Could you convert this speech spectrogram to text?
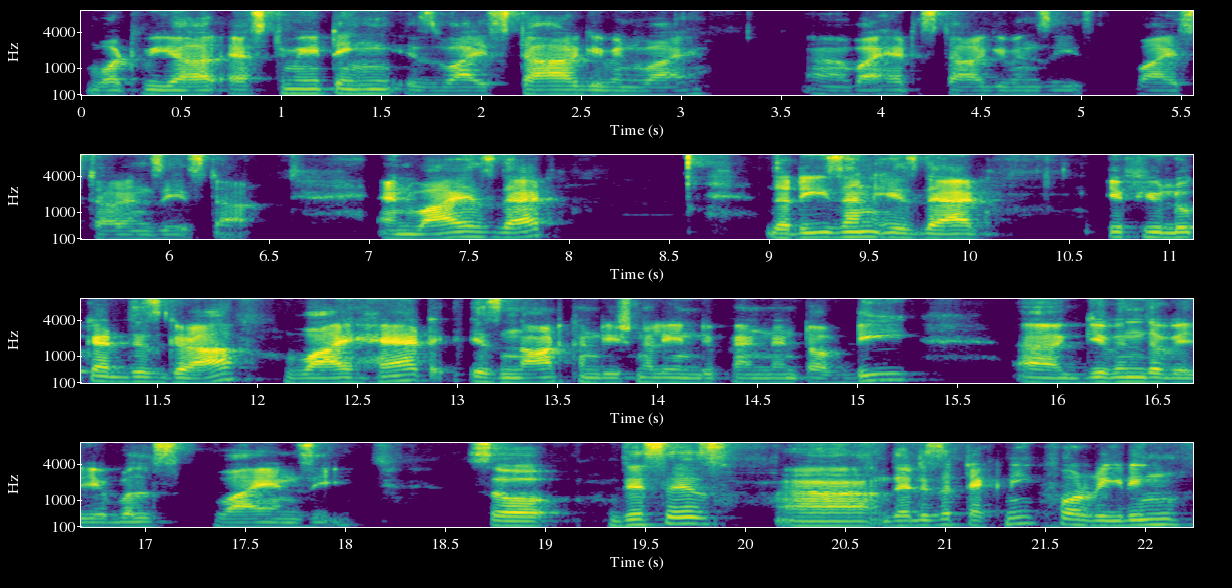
What we are estimating is y star given y, uh, y hat star given z, y star and z star. And why is that? The reason is that if you look at this graph, y hat is not conditionally independent of d, uh, given the variables y and z. So this is uh, there is a technique for reading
